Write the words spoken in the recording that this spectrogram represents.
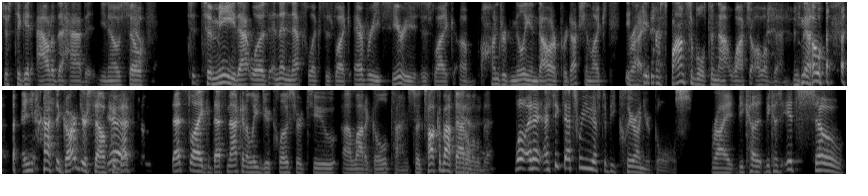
just to get out of the habit, you know? So yeah to, to me that was and then netflix is like every series is like a hundred million dollar production like it's right. irresponsible to not watch all of them you know and you have to guard yourself because yeah. that's that's like that's not going to lead you closer to a lot of gold time so talk about that yeah. a little bit well and I, I think that's where you have to be clear on your goals right because because it's so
